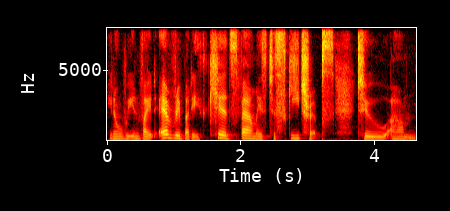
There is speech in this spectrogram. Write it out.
you know we invite everybody kids families to ski trips to um,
